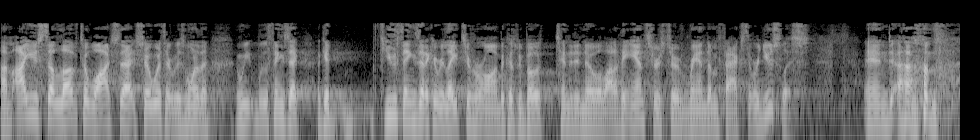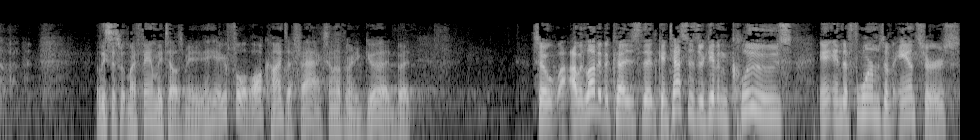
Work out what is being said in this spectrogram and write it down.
Um, I used to love to watch that show with her. It was one of the, we, the things that I could, few things that I could relate to her on because we both tended to know a lot of the answers to random facts that were useless. And, um, at least that's what my family tells me. Yeah, you're full of all kinds of facts. I don't know if they're any good, but so I would love it because the contestants are given clues in, in the forms of answers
